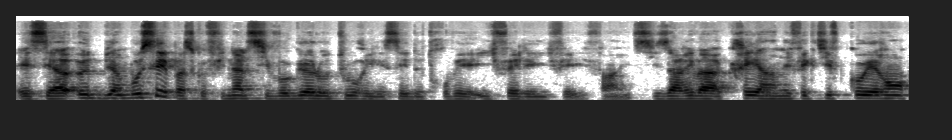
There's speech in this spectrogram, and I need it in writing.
et c'est à eux de bien bosser parce qu'au final, si Vogel autour, il essaie de trouver, il fait les, il fait, enfin, s'ils arrivent à créer un effectif cohérent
